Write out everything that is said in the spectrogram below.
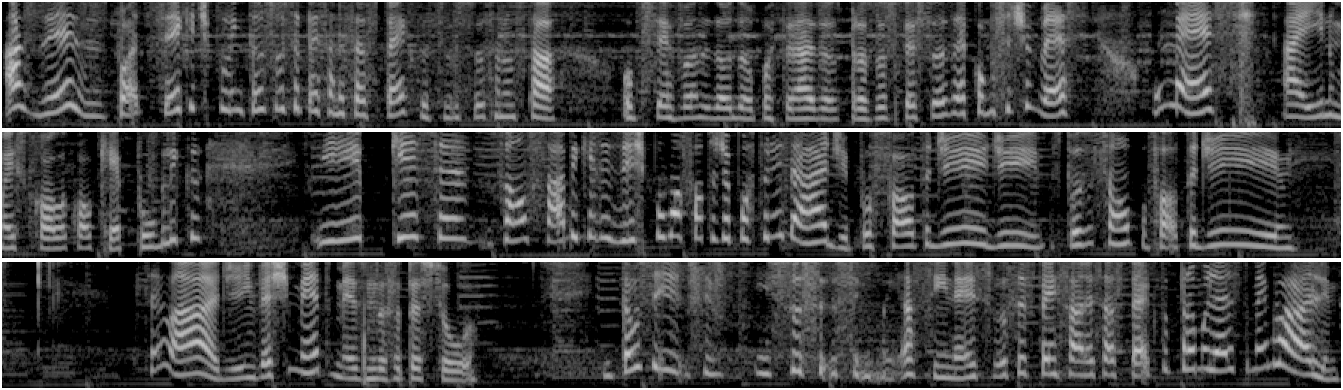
Às vezes, pode ser que, tipo, então se você pensar nesse aspecto, se você não está observando e dando oportunidades para as outras pessoas, é como se tivesse um Messi aí numa escola qualquer pública e que você só não sabe que ele existe por uma falta de oportunidade, por falta de, de exposição, por falta de. sei lá, de investimento mesmo dessa pessoa. Então, se, se isso, se, assim, né? Se você pensar nesse aspecto, para mulheres também vale.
